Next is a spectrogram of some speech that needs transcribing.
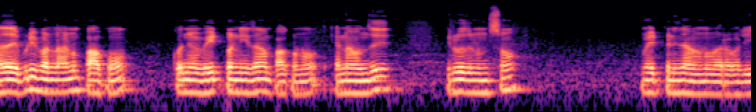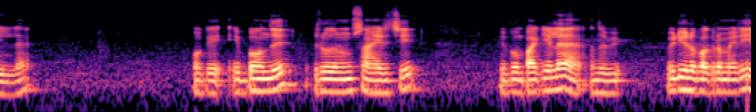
அதை எப்படி பண்ணலான்னு பார்ப்போம். கொஞ்சம் வெயிட் பண்ணி தான் பார்க்கணும். ஏன்னா வந்து இருபது நிமிஷம் வெயிட் பண்ணி தான் ஆகணும் வேறு வழி இல்லை. ஓகே இப்போ வந்து இருபது நிமிஷம் ஆயிடுச்சு இப்போ பார்க்கையில அந்த வீடியோவில் பார்க்குற மாதிரி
